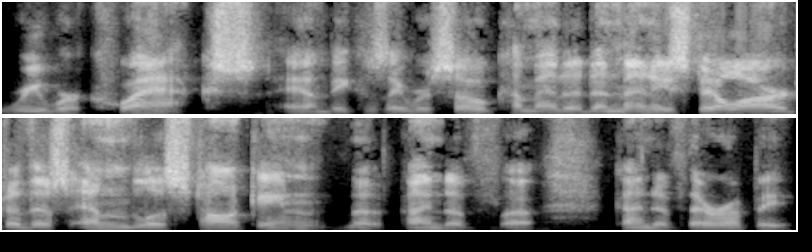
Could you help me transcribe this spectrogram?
we were quacks and because they were so committed and many still are to this endless talking uh, kind of uh, kind of therapy.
